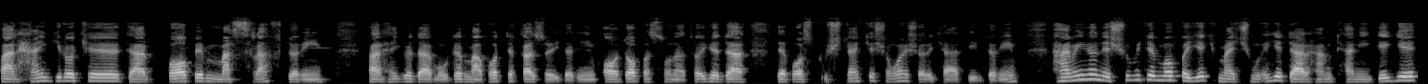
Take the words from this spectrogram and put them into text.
فرهنگی رو که در باب مصرف داریم فرهنگی رو در مورد مواد غذایی داریم آداب و سنت هایی که در لباس پوشیدن که شما اشاره کردید داریم همه اینا نشون میده ما با یک مجموعه در هم تنیده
